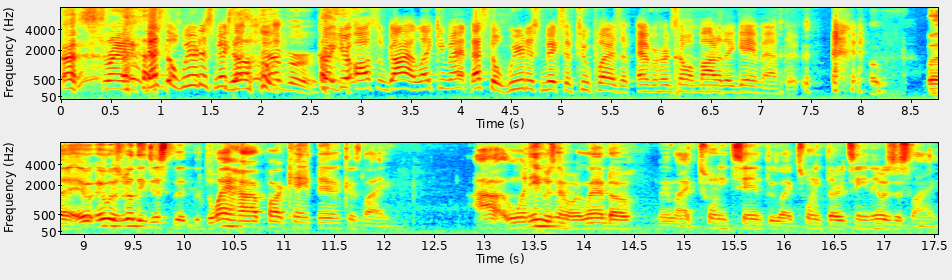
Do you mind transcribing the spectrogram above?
That's strange. That's the weirdest mix Yo. I've Ever. Craig, you're an awesome guy. I like you, man. That's the weirdest mix of two players I've ever heard someone model their game after. But it, it was really just the, the Dwight Howard part came in because like I when he was in Orlando in like 2010 through like 2013, it was just like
